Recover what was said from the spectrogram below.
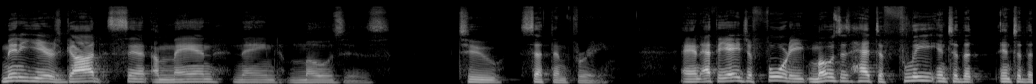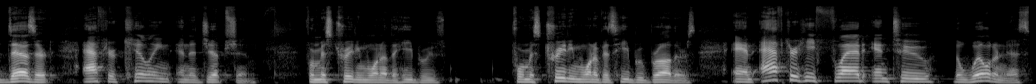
many years, God sent a man named Moses to set them free. And at the age of 40, Moses had to flee into the, into the desert after killing an Egyptian for mistreating one of the Hebrews, for mistreating one of his Hebrew brothers. And after he fled into the wilderness,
